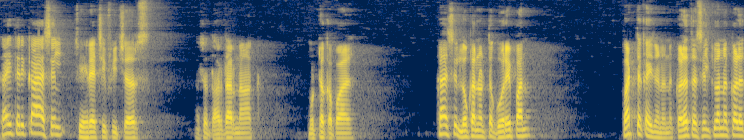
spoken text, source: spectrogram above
काहीतरी काय असेल चेहऱ्याची फीचर्स असं धारदार नाक मोठं कपाळ. काय असेल लोकांना वाटतं गोरेपान. वाटतं काही जणांना. कळत असेल किंवा न कळत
